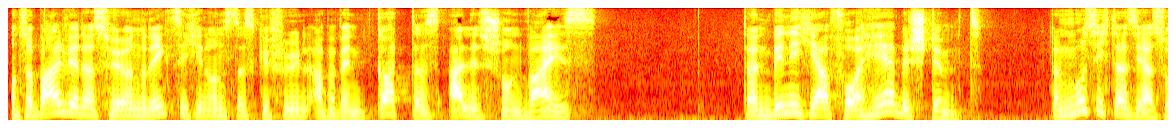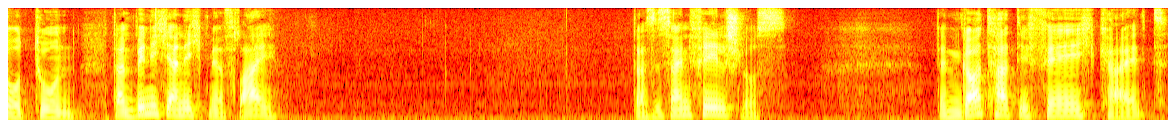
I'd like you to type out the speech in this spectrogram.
Und sobald wir das hören, regt sich in uns das Gefühl, aber wenn Gott das alles schon weiß, dann bin ich ja vorherbestimmt. Dann muss ich das ja so tun. Dann bin ich ja nicht mehr frei. Das ist ein Fehlschluss. Denn Gott hat die Fähigkeit,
